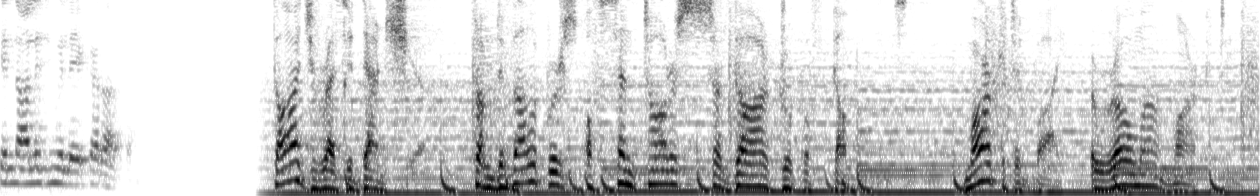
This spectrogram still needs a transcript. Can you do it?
के नॉलेज में लेकर आता हूँ। Taj residential from developers of Centaurus Sardar group of companies, marketed by Aroma Marketing.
